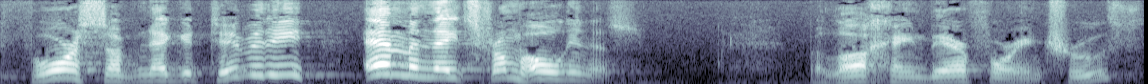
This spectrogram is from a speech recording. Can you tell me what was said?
force of negativity emanates from holiness. Therefore, in truth.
